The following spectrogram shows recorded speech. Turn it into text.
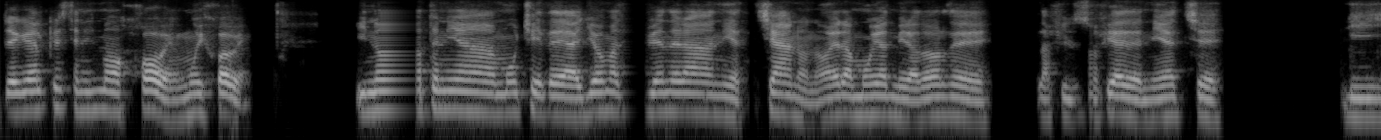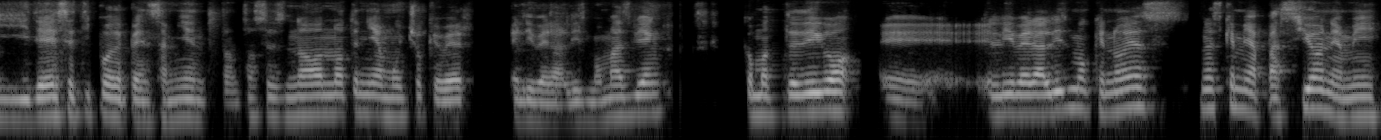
llegué al cristianismo joven, muy joven, y no, tenía mucha idea. Yo más bien era nietzscheano, ¿no? Era muy admirador de la filosofía de Nietzsche y de ese tipo de pensamiento. Entonces no, no tenía mucho que ver el liberalismo. Más bien, como te digo, eh, el liberalismo que no es, no es que me apasione a mí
